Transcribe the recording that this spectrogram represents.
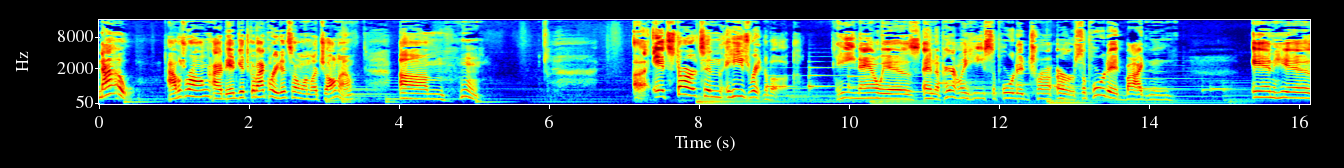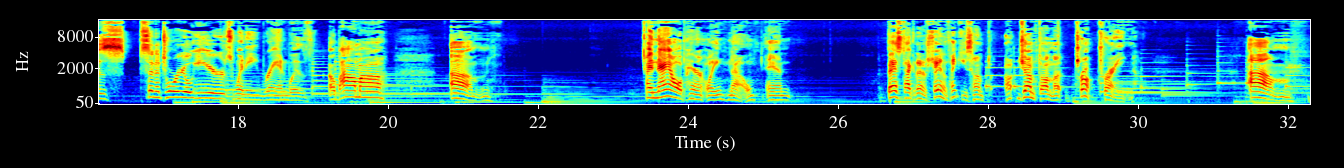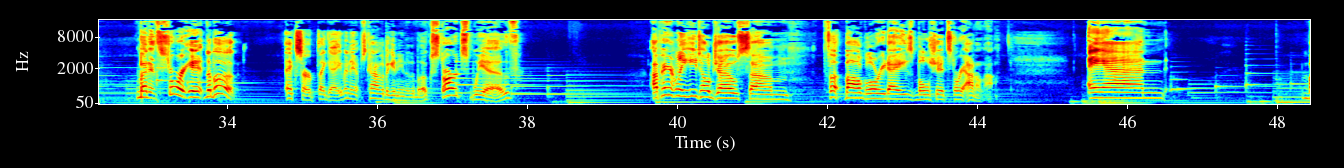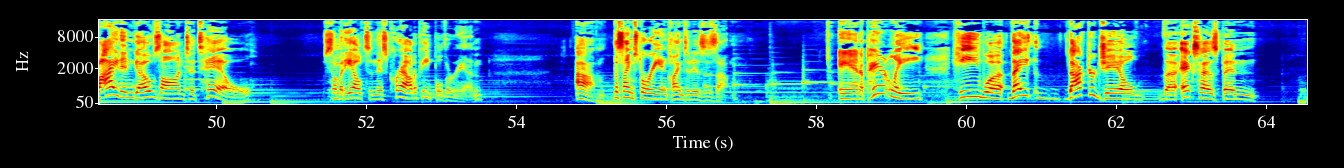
No, I was wrong. I did get to go back and read it, so I want to let y'all know. Um, hmm. Uh, it starts in he's written a book. He now is, and apparently he supported Trump or supported Biden in his senatorial years when he ran with Obama. Um, and now, apparently, no. And best I can understand, I think he's humped, uh, jumped on the Trump train. Um, but it's story, it, the book excerpt they gave, and it was kind of the beginning of the book, starts with apparently he told Joe some football glory days bullshit story. I don't know. And Biden goes on to tell somebody else in this crowd of people they're in um, the same story and claims it is his own. And apparently, he was, they, Dr. Jill, the ex husband,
